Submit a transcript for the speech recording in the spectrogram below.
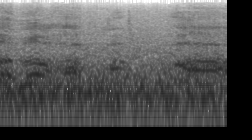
Oh,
